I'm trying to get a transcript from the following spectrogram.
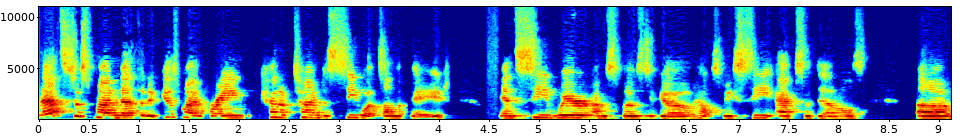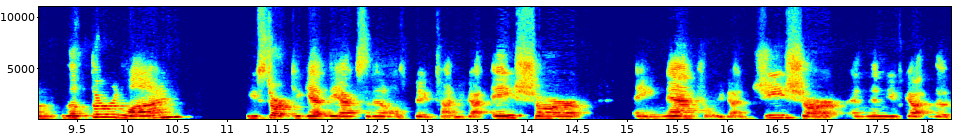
that's just my method. It gives my brain kind of time to see what's on the page and see where I'm supposed to go. Helps me see accidentals. Um, the third line, you start to get the accidentals big time. You've got A sharp, A natural, you got G sharp, and then you've got the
